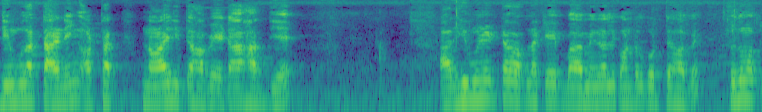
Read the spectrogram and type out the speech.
ডিমগুলার টার্নিং অর্থাৎ নড়াই দিতে হবে এটা হাত দিয়ে। আর হিউমিডিটিটাও আপনাকে ম্যানুয়ালি কন্ট্রোল করতে হবে। শুধুমাত্র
